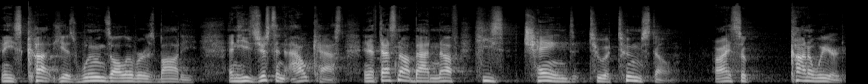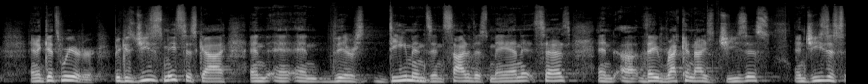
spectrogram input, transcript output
and he's cut. He has wounds all over his body. And he's just an outcast. And if that's not bad enough, he's chained to a tombstone. All right, so kind of weird. And it gets weirder because Jesus meets this guy, and, and, and there's demons inside of this man, it says, and uh, they recognize Jesus, and Jesus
